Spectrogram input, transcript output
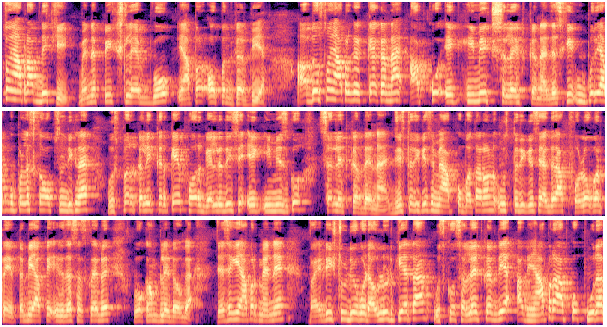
तो यहाँ पर आप देखिए, मैंने पिक्स लैब को यहाँ पर ओपन कर दिया। अब दोस्तों, यहाँ पर क्या करना है? आपको एक इमेज सेलेक्ट करना है। जैसे कि ऊपर ही आपको प्लस का ऑप्शन दिख रहा है, उस पर क्लिक करके फॉर गैलरी से एक इमेज को सेलेक्ट कर देना है। जिस तरीके से मैं आपको बता रहा हूँ उस तरीके से अगर आप फॉलो करते हैं, तभी आपके एक हज़ार सब्सक्राइबर वो कंप्लीट होगा। जैसे कि यहाँ पर मैंने वाई स्टूडियो को डाउनलोड किया था, उसको सेलेक्ट कर दिया। अब यहाँ पर आपको पूरा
